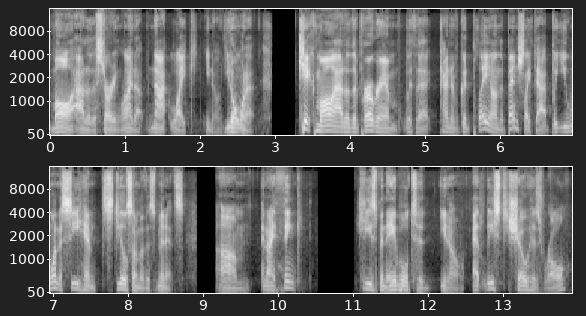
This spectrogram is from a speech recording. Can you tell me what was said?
Maul out of the starting lineup. Not like you know, you don't want to kick Maul out of the program with a kind of good play on the bench like that, but you want to see him steal some of his minutes. Um, and I think he's been able to, you know, at least show his role.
